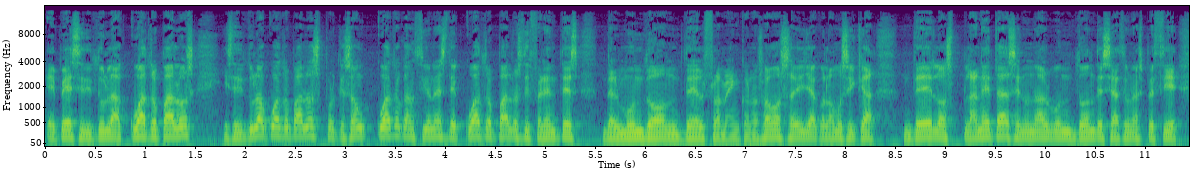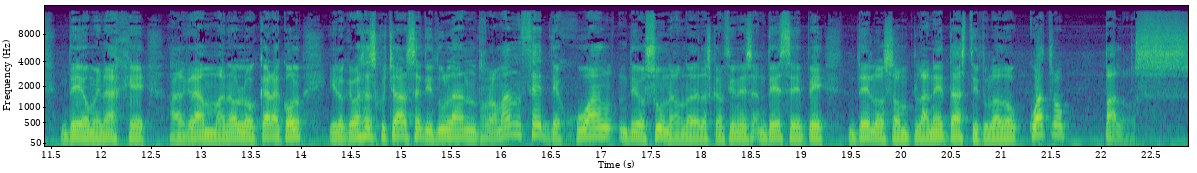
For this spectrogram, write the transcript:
EP se titula Cuatro Palos y se titula Cuatro Palos porque son cuatro canciones de cuatro palos diferentes del mundo del flamenco. Nos vamos a ir ya con la música de Los Planetas en un álbum donde se hace una especie de homenaje al gran Manolo Caracol y lo que vas a escuchar se titulan Romance de Juan de Una de las canciones de EP de Los Planetas titulado Cuatro Palos.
